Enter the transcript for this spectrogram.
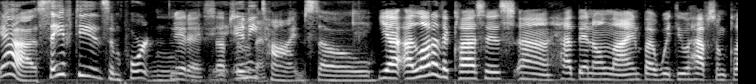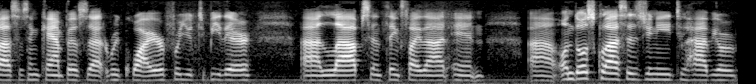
Yeah, safety is important. It is absolutely anytime. So yeah, a lot of the classes uh, have been online, but we do have some classes in campus that require for you to be there, uh, labs and things like that. And uh, on those classes, you need to have your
